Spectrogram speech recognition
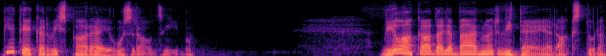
Pietiek ar vispārēju uzraudzību. Lielākā daļa bērnu ir vidēja rakstura,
